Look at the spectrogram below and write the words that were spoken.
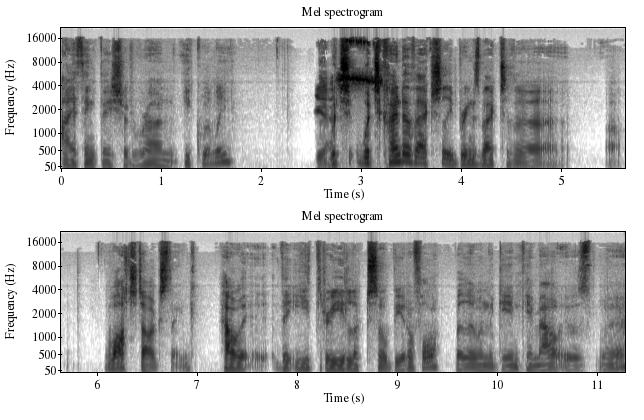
I think they should run equally. which Yes. which kind of actually brings back to the uh, Watch Dogs thing. how it, the E3 looked so beautiful, but then when the game came out, it was. eh.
